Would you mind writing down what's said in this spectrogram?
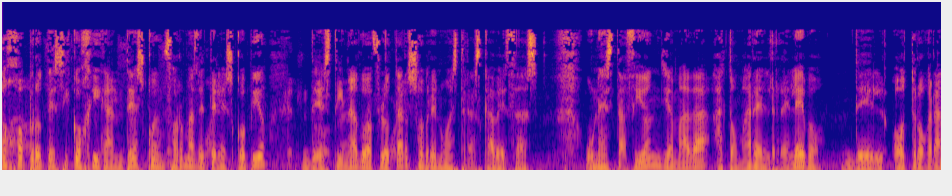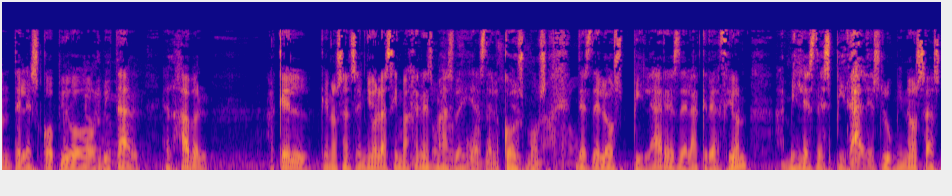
ojo protésico gigantesco en forma de telescopio destinado a flotar sobre nuestras cabezas. Una estación llamada a tomar el relevo del otro gran telescopio orbital, el Hubble, aquel que nos enseñó las imágenes más bellas del cosmos, desde los pilares de la creación a miles de espirales luminosas,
